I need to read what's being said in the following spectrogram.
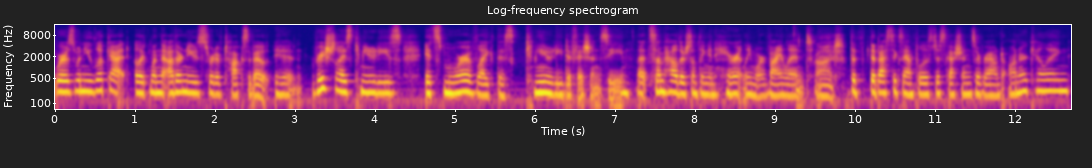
Whereas when you look at like when the other news sort of talks about in racialized communities, it's more of like this community deficiency that somehow there's something inherently more violent. Right. The, the best example is discussions around honor killing.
